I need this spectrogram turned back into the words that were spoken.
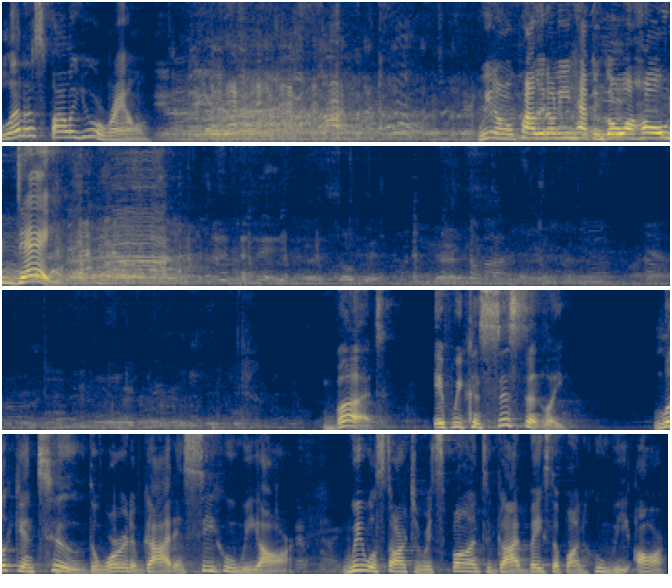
Let us follow you around. We don't probably don't even have to go a whole day. But if we consistently look into the Word of God and see who we are, we will start to respond to God based upon who we are.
